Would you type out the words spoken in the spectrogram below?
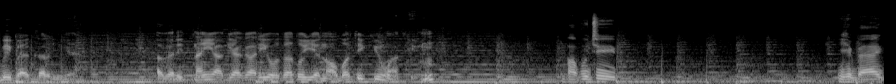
बैग भी पैक कर लिया है। अगर इतना ही आज्ञाकारी होता तो ये नौबत ही क्यों आती हुँ? बापूजी ये बैग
